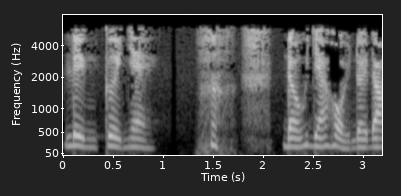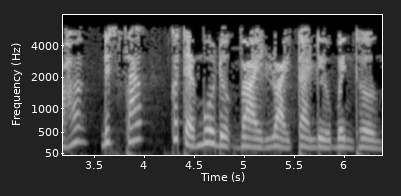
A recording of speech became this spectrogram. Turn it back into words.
liền cười nhẹ. đấu giá hội nơi đó, đích xác, có thể mua được vài loại tài liệu bình thường,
